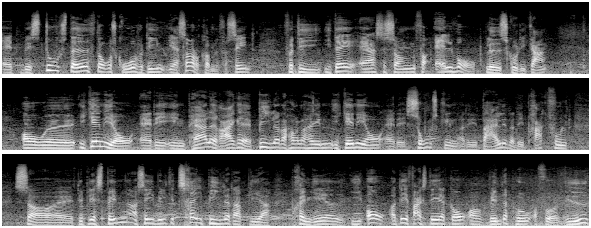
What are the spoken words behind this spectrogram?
at hvis du stadig står og skruer på din, ja, så er du kommet for sent. Fordi i dag er sæsonen for alvor blevet skudt i gang. Og øh, igen i år er det en perle række af biler, der holder herinde. Igen i år er det solskin, og det er dejligt, og det er pragtfuldt. Så øh, det bliver spændende at se, hvilke tre biler, der bliver premieret i år. Og det er faktisk det, jeg går og venter på at få at vide.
